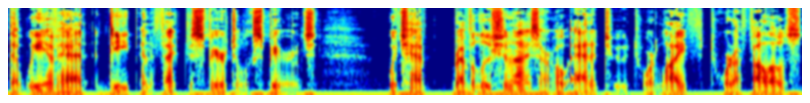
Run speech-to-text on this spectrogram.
that we have had a deep and effective spiritual experience which have revolutionized our whole attitude toward life, toward our fellows,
